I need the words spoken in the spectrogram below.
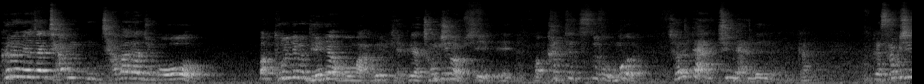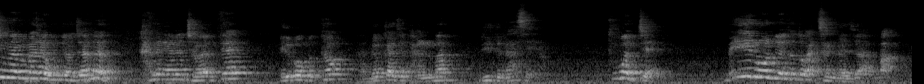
그런 여자 잡, 잡아가지고 막 돌리면 되냐고 막 그렇게 그냥 정신없이 막 카트 쓰고 뭐 절대 안 추면 안 된다니까. 그러니까 30년 만에 온 여자는 가능하면 저한테 1번부터 몇 가지 발로만 리드를 하세요. 두 번째, 매일 온 여자도 마찬가지야. 막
